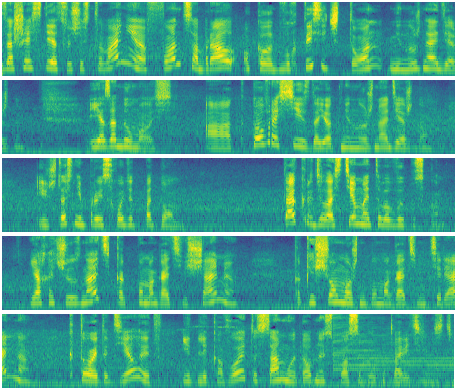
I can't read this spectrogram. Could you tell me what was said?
за 6 лет существования фонд собрал около 2000 тонн ненужной одежды. И я задумалась, а кто в России сдает ненужную одежду? И что с ней происходит потом? Так родилась тема этого выпуска – я хочу узнать, как помогать вещами, как еще можно помогать материально, кто это делает и для кого это самый удобный способ благотворительности.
